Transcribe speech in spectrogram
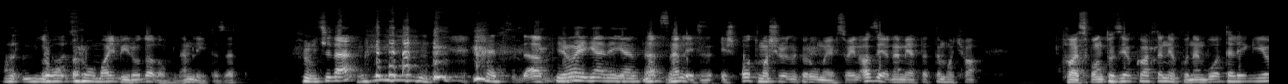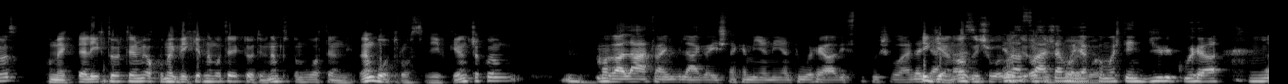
a- mi Ró- az? római birodalom nem létezett. Micsoda? hát, de Jó, igen, igen, persze. nem létezett. És ott masíroznak a rómaiak. Szóval én azért nem értettem, hogyha ha ez fantazi akart lenni, akkor nem volt eléggé az, ha meg elég történelmi, akkor meg végképp nem volt elég történelmi. Nem tudtam hova tenni. Nem volt rossz egyébként, csak olyan... Maga a látványvilága is nekem ilyen, ilyen túl realisztikus volt. Igen, Egyáltalán. az is volt. Én az, azt az baj hogy volt. akkor most én gyűrűk ura Én is,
